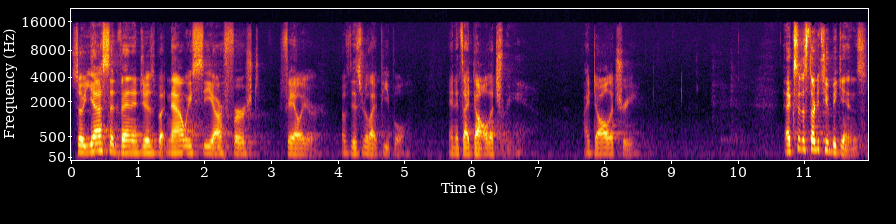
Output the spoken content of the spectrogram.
So, yes, advantages, but now we see our first failure of the Israelite people, and it's idolatry. Idolatry. Exodus 32 begins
